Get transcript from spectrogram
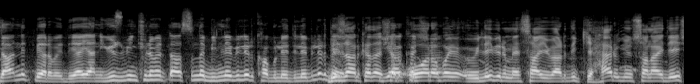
lanet bir arabaydı ya. Yani 100 bin kilometre aslında binilebilir, kabul edilebilir de. Biz arkadaşlar o kaçıran- arabaya öyle bir mesai verdik ki her gün sanayideyiz.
